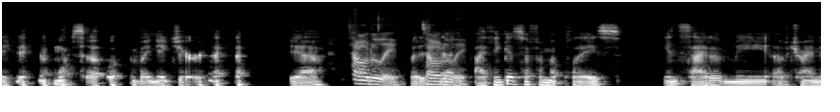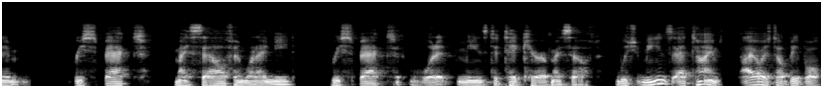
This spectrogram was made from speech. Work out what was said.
more so by nature. yeah. Totally. But totally. I think it's from a place inside of me of trying to respect myself and what I need, respect what it means to take care of myself, which means at times, I always tell people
